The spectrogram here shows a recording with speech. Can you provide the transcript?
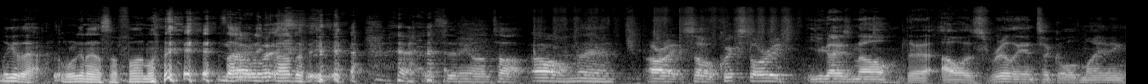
Look at that. We're gonna have some fun with it. it's No already way. found it. it's sitting on top. Oh man. All right, so quick story. You guys know that I was really into gold mining.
